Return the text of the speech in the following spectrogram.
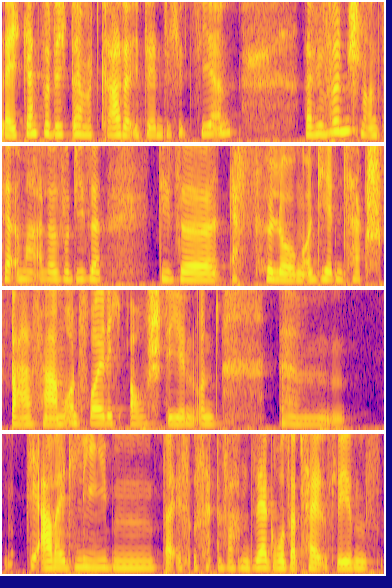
Vielleicht kannst du dich damit gerade identifizieren, weil wir wünschen uns ja immer alle so diese, diese Erfüllung und jeden Tag Spaß haben und freudig aufstehen und ähm, die Arbeit lieben, weil es ist einfach ein sehr großer Teil des Lebens.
